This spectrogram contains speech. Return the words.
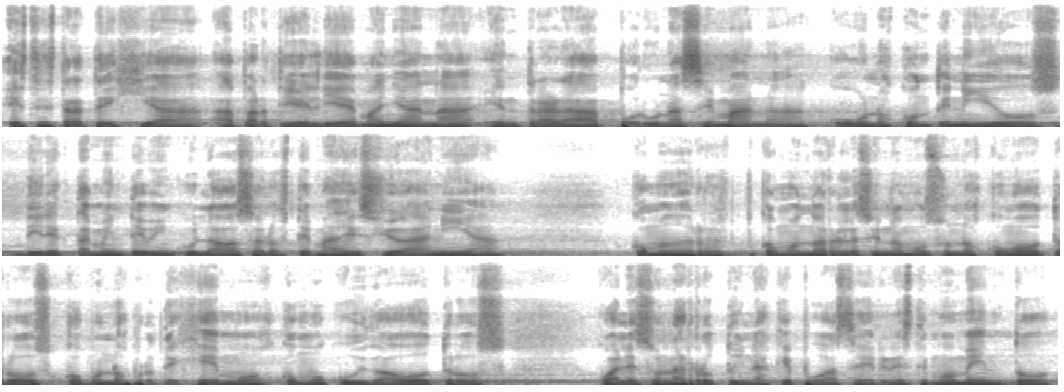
Esta estrategia a partir del día de mañana entrará por una semana con unos contenidos directamente vinculados a los temas de ciudadanía, cómo nos, cómo nos relacionamos unos con otros, cómo nos protegemos, cómo cuido a otros, cuáles son las rutinas que puedo hacer en este momento,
